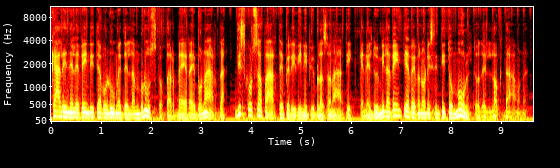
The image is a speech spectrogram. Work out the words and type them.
Cali nelle vendite a volume dell'Ambrusco, Barbera e Bonarda, discorso a parte per i vini più blasonati, che nel 2020 avevano risentito molto del lockdown.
